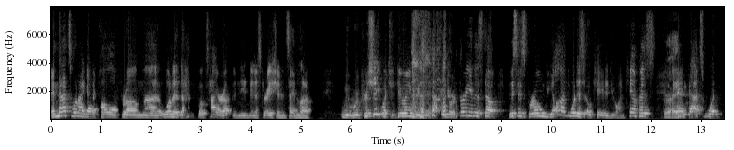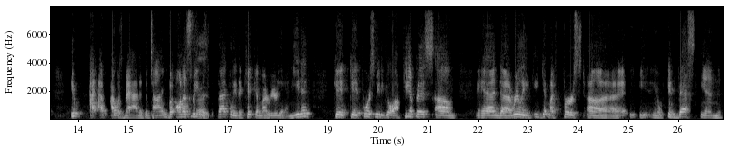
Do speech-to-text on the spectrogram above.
and that's when I got a call from uh, one of the folks higher up in the administration and said, "Look, we, we appreciate what you're doing. We've been happy to refer you this stuff. This has grown beyond what is okay to do on campus. Right. And that's what it, I, I, I, was mad at the time, but honestly, right. it was exactly the kick in my rear that I needed. It, it forced me to go off campus um, and uh, really get my first, uh, you know, invest in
